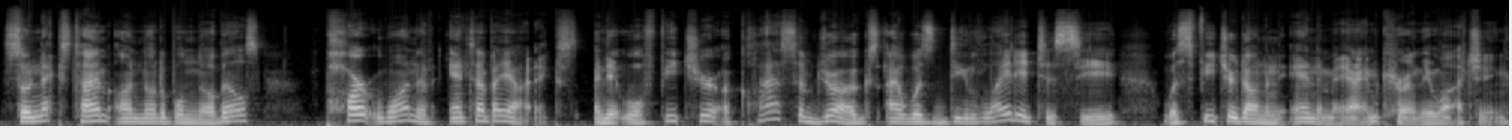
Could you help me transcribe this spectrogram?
So, next time on Notable Nobels, part one of antibiotics, and it will feature a class of drugs I was delighted to see was featured on an anime I am currently watching.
